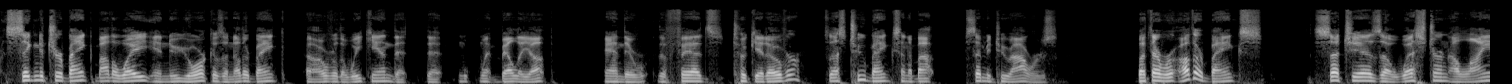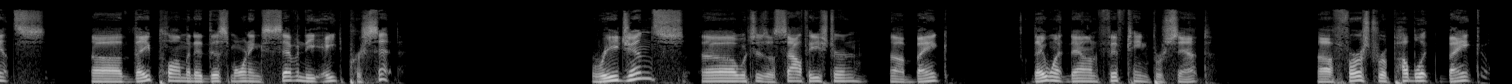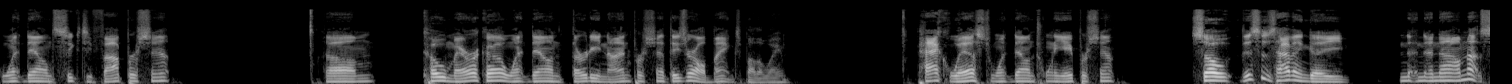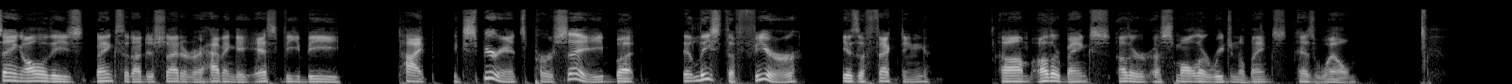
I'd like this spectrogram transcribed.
Signature Bank, by the way, in New York, is another bank uh, over the weekend that that went belly up and the the feds took it over. So that's two banks in about 72 hours. But there were other banks, such as a Western Alliance. Uh, they plummeted this morning 78%. Regions, uh, which is a southeastern uh, bank, they went down 15%. Uh, First Republic Bank went down 65%. Um, Comerica went down 39%. These are all banks, by the way. PacWest went down 28%. So this is having a. Now, I'm not saying all of these banks that I just cited are having a SVB type experience per se, but at least the fear is affecting um, other banks, other uh, smaller regional banks as well.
